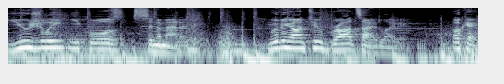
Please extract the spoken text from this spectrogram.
usually equals cinematic. Moving on to broadside lighting. Okay,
